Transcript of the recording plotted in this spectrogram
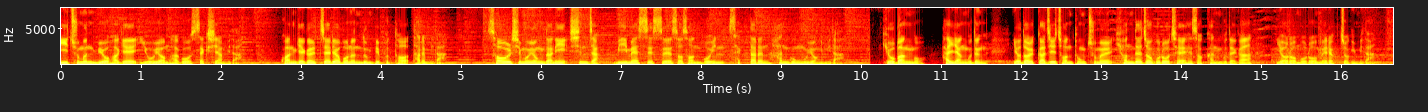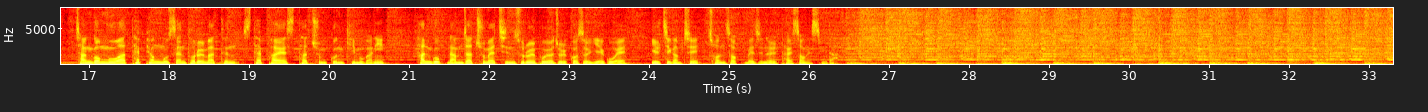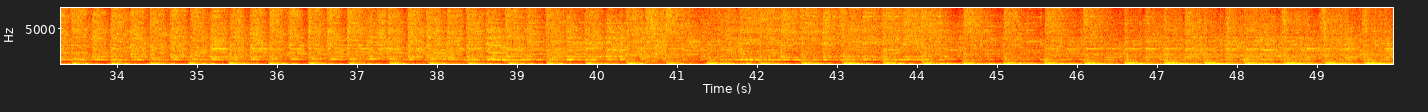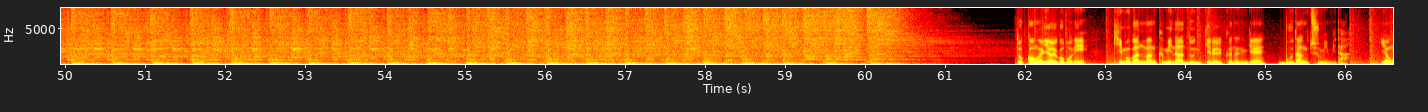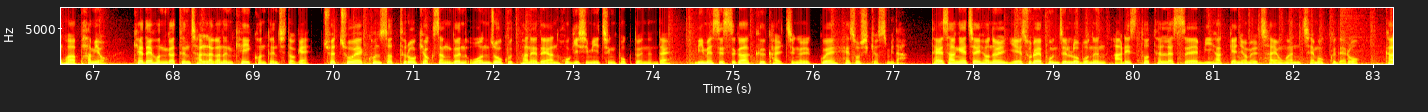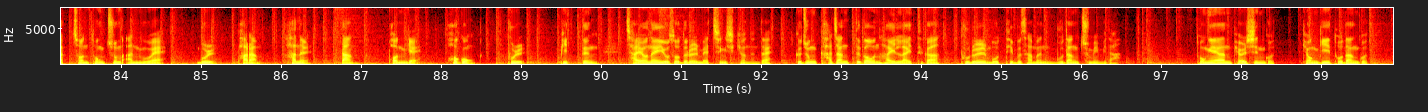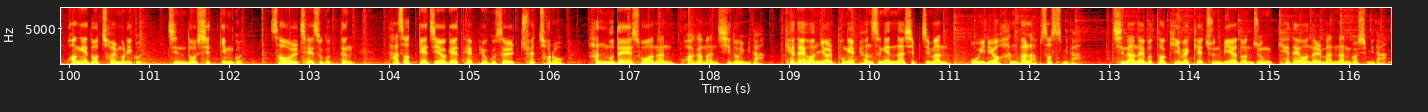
이 춤은 묘하게 요염하고 섹시합니다. 관객을 째려보는 눈빛부터 다릅니다. 서울시무용단이 신작 미메시스에서 선보인 색다른 한국 무용입니다. 교방무, 한량무 등 8가지 전통춤을 현대적으로 재해석한 무대가 여러모로 매력적입니다. 장건무와 태평무 센터를 맡은 스테파의 스타 춤꾼 김우관이 한국 남자춤의 진수를 보여줄 것을 예고해 일찌감치 전석 매진을 달성했습니다. 뚜껑을 열고 보니 기무관만큼이나 눈길을 끄는 게 무당춤입니다. 영화 파묘, 캐대헌 같은 잘 나가는 K 컨텐츠 덕에 최초의 콘서트로 격상된 원조 굿판에 대한 호기심이 증폭됐는데 미메시스가 그 갈증을 꽤 해소시켰습니다. 대상의 재현을 예술의 본질로 보는 아리스토텔레스의 미학 개념을 차용한 제목 그대로 각 전통춤 안무에 물, 바람, 하늘, 땅, 번개, 허공, 불, 빛 등 자연의 요소들을 매칭시켰는데 그중 가장 뜨거운 하이라이트가 불을 모티브 삼은 무당춤입니다. 동해안 별신굿, 경기 도당굿, 황해도 철무리굿, 진도 씻김굿, 서울 제수굿 등 다섯 개 지역의 대표 굿을 최초로 한 무대에 소환한 과감한 시도입니다. 캐대헌 열풍에 편승했나 싶지만 오히려 한 발 앞섰습니다. 지난해부터 기획해 준비하던 중 캐대헌을 만난 것입니다.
